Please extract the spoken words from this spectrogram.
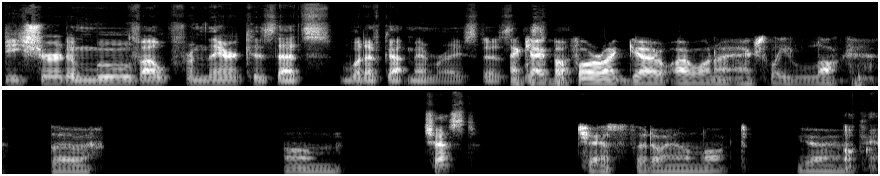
be sure to move out from there because that's what I've got memorized as. Okay, before I go, I want to actually lock the um chest. chest that I unlocked. Yeah. Okay.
